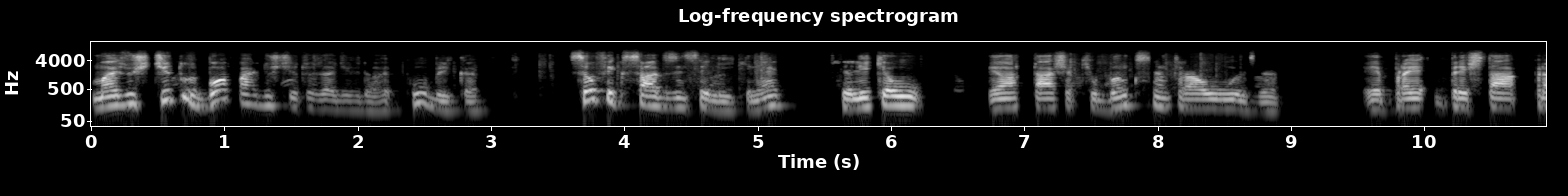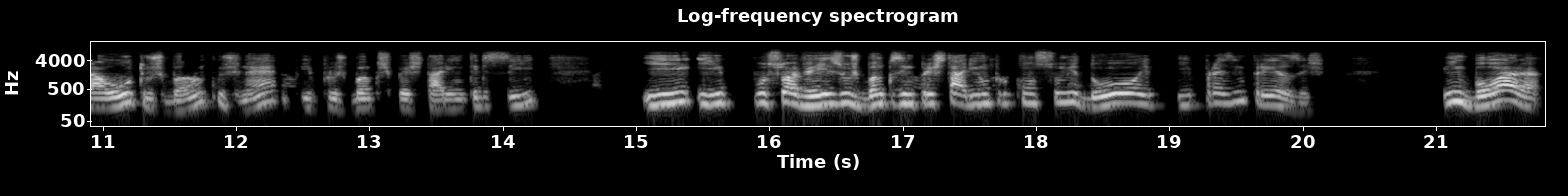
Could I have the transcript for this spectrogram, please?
mas os títulos, boa parte dos títulos da dívida pública são fixados em Selic, né? Selic é, o, é a taxa que o Banco Central usa é, para prestar para outros bancos, né? E para os bancos prestarem entre si, e, e, por sua vez, os bancos emprestariam para o consumidor e, e para as empresas. Embora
